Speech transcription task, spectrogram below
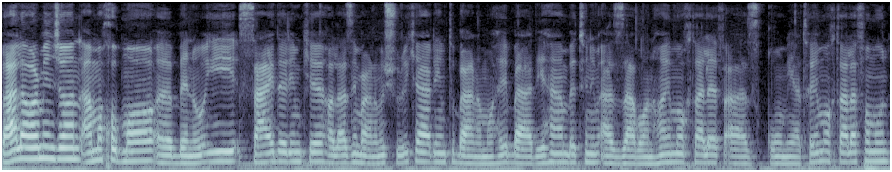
بله آرمین جان اما خب ما به نوعی سعی داریم که حالا از این برنامه شروع کردیم. تو برنامه های بعدی هم بتونیم از زبان های مختلف از قومیت های مختلفمون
